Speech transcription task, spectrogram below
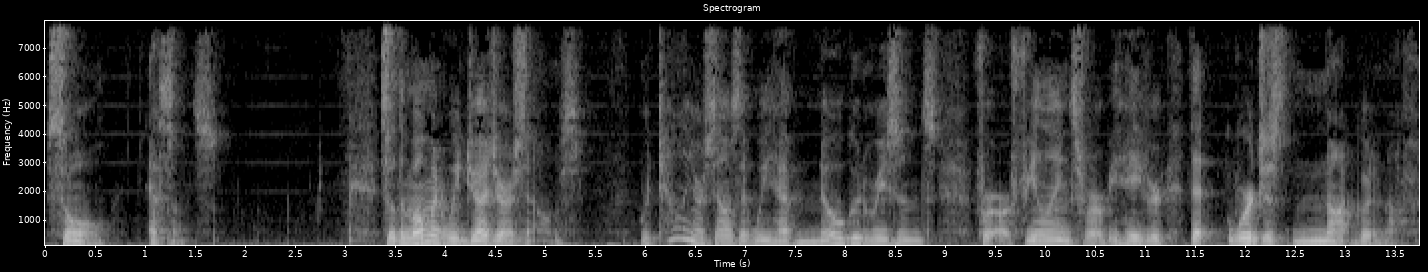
soul essence. So the moment we judge ourselves, we're telling ourselves that we have no good reasons for our feelings, for our behavior, that we're just not good enough.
